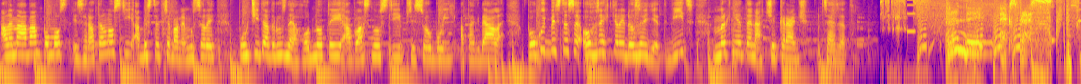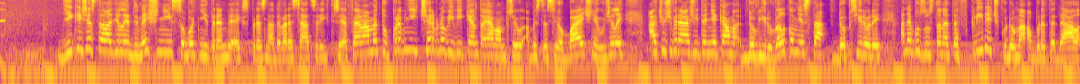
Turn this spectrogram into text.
ale má vám pomoct i s hratelností, abyste třeba nemuseli počítat různé hodnoty a vlastnosti při soubojích a tak dále. Pokud byste se o hře chtěli dozvědět víc, mrkněte na checkranch.cz. Trendy Express. Díky, že jste ladili dnešní sobotní Trendy Express na 90,3 FM. Máme tu první červnový víkend a já vám přeju, abyste si ho báječně užili, ať už vyrážíte někam do víru velkoměsta, do přírody, anebo zůstanete v klídečku doma a budete dál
